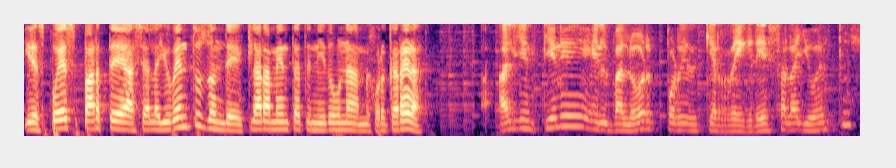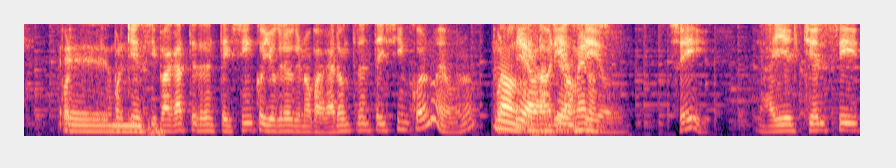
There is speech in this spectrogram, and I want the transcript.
y después parte hacia la Juventus donde claramente ha tenido una mejor carrera. ¿Alguien tiene el valor por el que regresa a la Juventus? Por- Eh, porque si pagaste 35, yo creo que no pagaron 35 de nuevo, ¿no? No. Sí, Habría sido menos. Sí, ahí el Chelsea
